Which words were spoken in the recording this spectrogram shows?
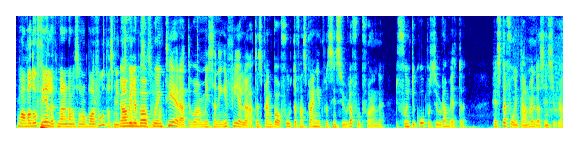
Vad var då felet med den här som var barfota som inte Ja, han ville bara sula? poängtera att det var minsann inget fel att den sprang barfota för han sprang inte på sin sula fortfarande. Du får inte gå på sulan vet du. Hästar får inte använda sin sula.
